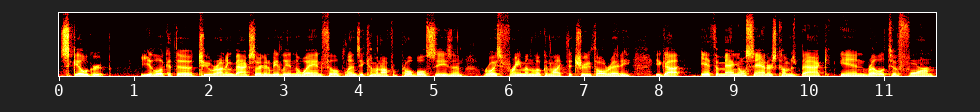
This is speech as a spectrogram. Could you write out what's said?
skill group. You look at the two running backs that are going to be leading the way, and Philip Lindsay coming off a Pro Bowl season, Royce Freeman looking like the truth already. You got if Emmanuel Sanders comes back in relative form,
